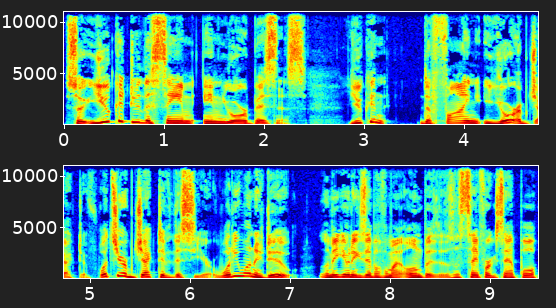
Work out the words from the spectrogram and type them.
So you could do the same in your business. You can define your objective. What's your objective this year? What do you want to do? Let me give an example for my own business. Let's say, for example,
